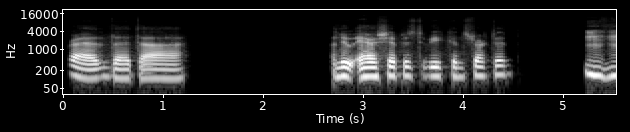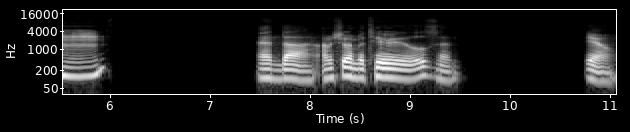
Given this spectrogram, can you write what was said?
spread, that uh, a new airship is to be constructed, Mm-hmm. and uh, I'm sure materials and you know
